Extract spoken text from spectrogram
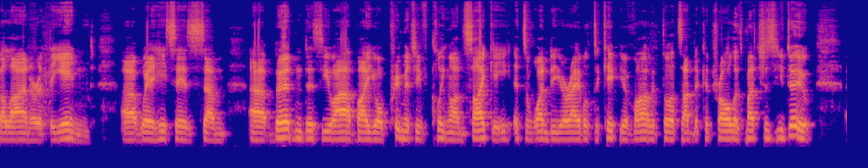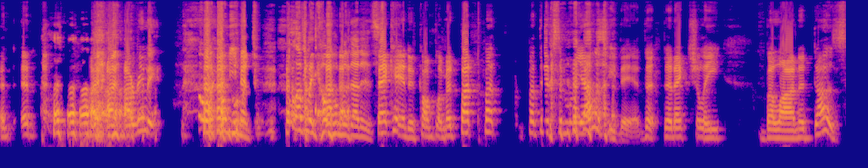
B'Elanna at the end, uh, where he says, um, uh, "Burdened as you are by your primitive Klingon psyche, it's a wonder you're able to keep your violent thoughts under control as much as you do." And and I, I, I really. Oh, compliment. Lovely compliment that is. Backhanded compliment, but but but there's some reality there that that actually B'Elanna does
